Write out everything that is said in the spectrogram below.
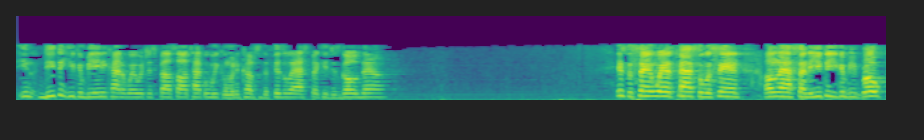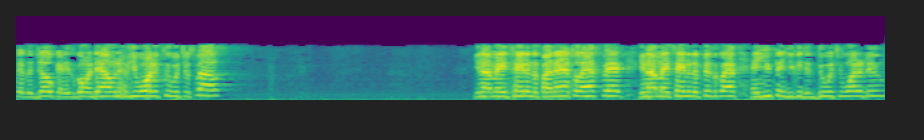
You know, do you think you can be any kind of way with your spouse all type of week, and when it comes to the physical aspect, it just goes down? It's the same way as Pastor was saying on last Sunday. You think you can be broke as a joke and it's going down whenever you wanted to with your spouse? You're not maintaining the financial aspect. You're not maintaining the physical aspect. And you think you can just do what you want to do?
